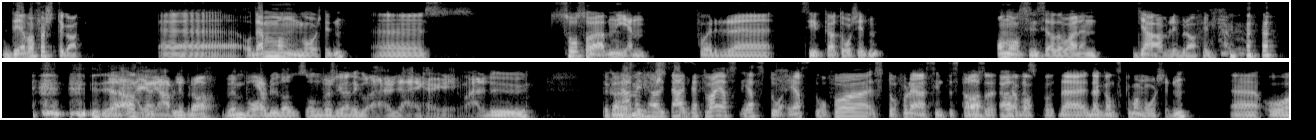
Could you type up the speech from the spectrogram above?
Det var første gang. Eh, og det er mange år siden. Eh, så så jeg den igjen for eh, ca. et år siden. Og nå syns jeg det var en jævlig bra film. Det er Altså- jo jævlig bra. Hvem var du da du så den første gang? Det går, jeg, jeg, hva er det du Nei, jeg men jeg, nei, vet du hva, jeg, jeg, står, jeg står, for, står for det jeg syntes da. Ja, altså, ja, jeg var, det, er, det er ganske mange år siden. Uh, og,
